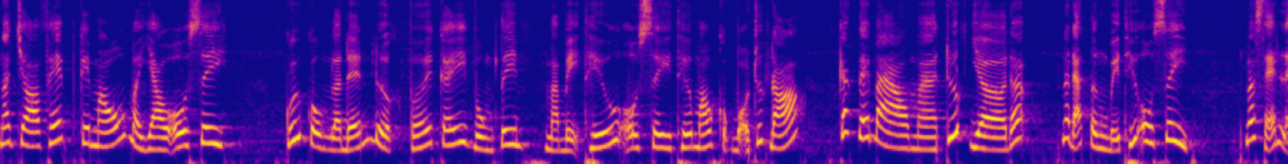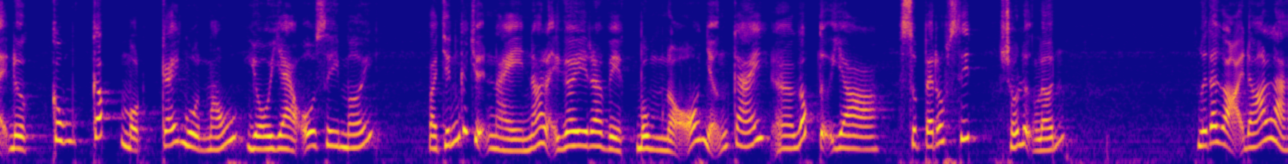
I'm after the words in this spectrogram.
nó cho phép cái máu mà giàu oxy cuối cùng là đến được với cái vùng tim mà bị thiếu oxy thiếu máu cục bộ trước đó. Các tế bào mà trước giờ đó nó đã từng bị thiếu oxy nó sẽ lại được cung cấp một cái nguồn máu dồi dào oxy mới. Và chính cái chuyện này nó lại gây ra việc bùng nổ những cái ờ, gốc tự do superoxid số lượng lớn. Người ta gọi đó là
